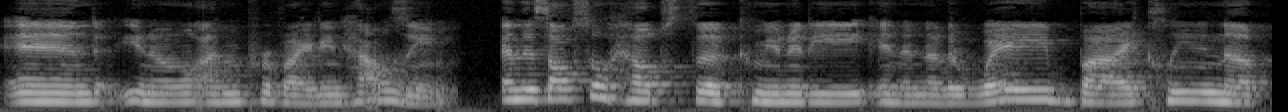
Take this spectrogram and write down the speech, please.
and you know, I'm providing housing. And this also helps the community in another way by cleaning up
